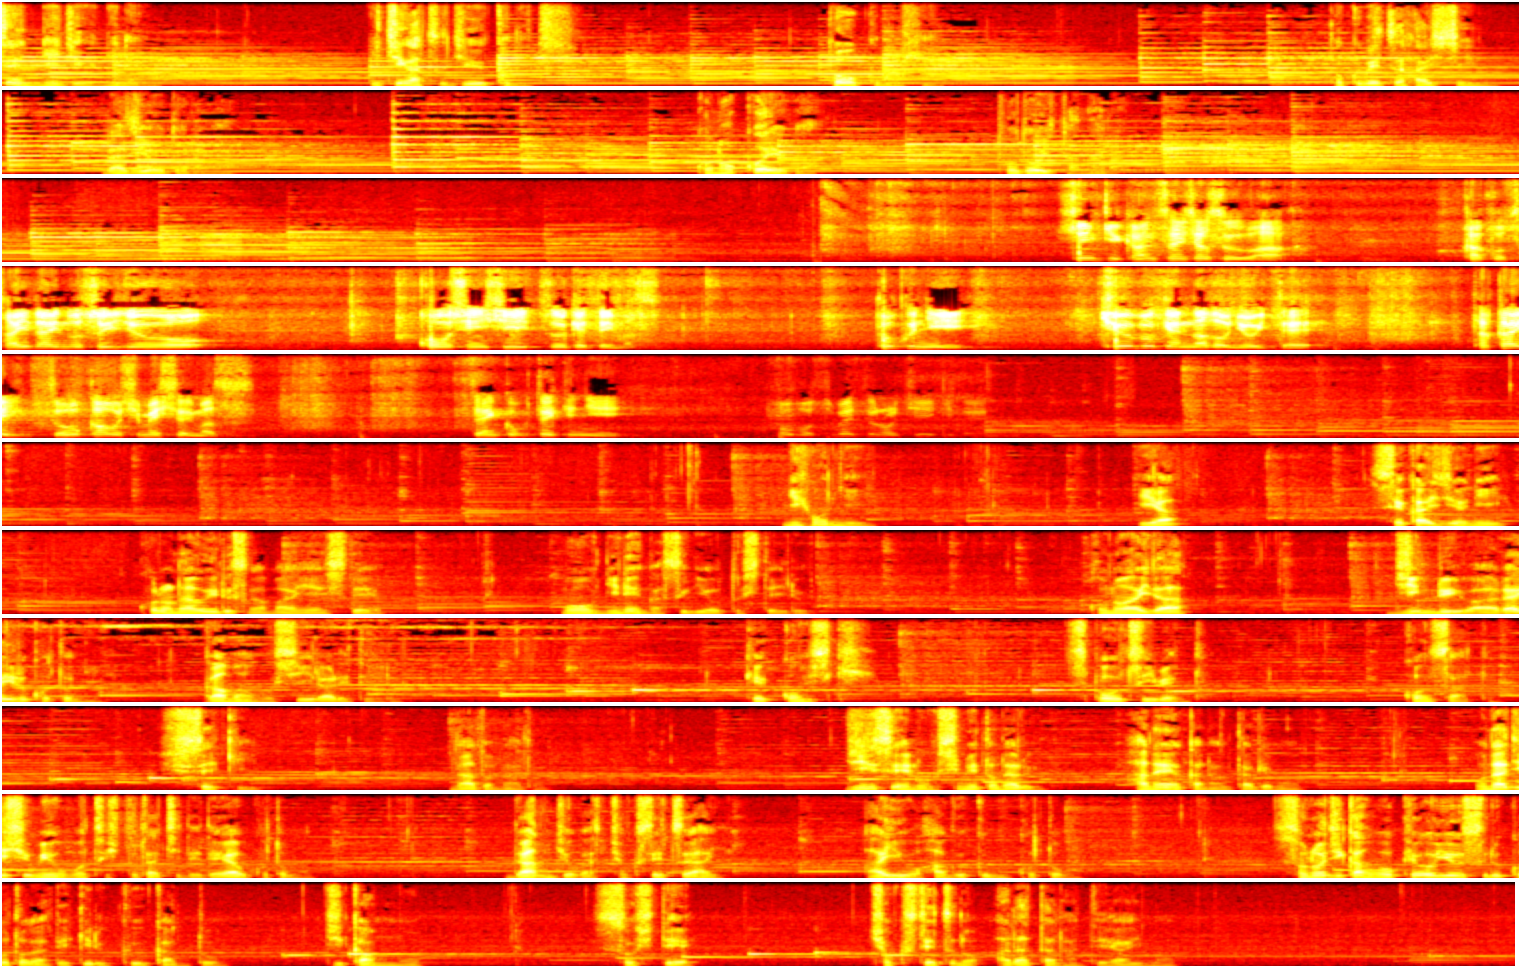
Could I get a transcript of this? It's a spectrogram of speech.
2022年1月19日トークの日。特別配信ラジオドラマ。この声が届いたなら。新規感染者数は過去最大の水準を更新し続けています。特に中部圏などにおいて高い増加を示しています。全国的にほぼすべての地域で。日本にいや世界中にコロナウイルスが蔓延してもう2年が過ぎようとしている。この間人類はあらゆることに我慢を強いられている。結婚式スポーツイベントコンサート首席などなど。人生の節目となる華やかな宴も同じ趣味を持つ人たちで出会うことも男女が直接会い愛を育むこともその時間を共有することができる空間と時間もそして直接の新たな出会いも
